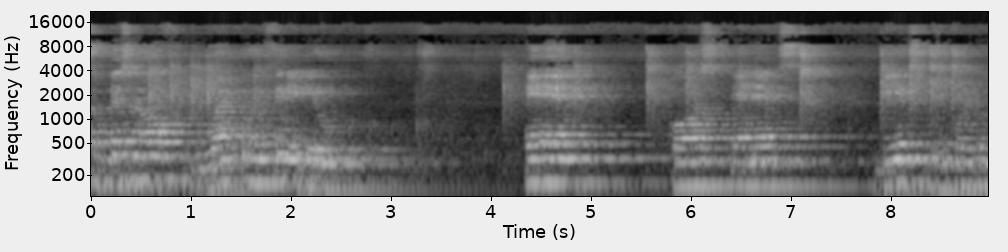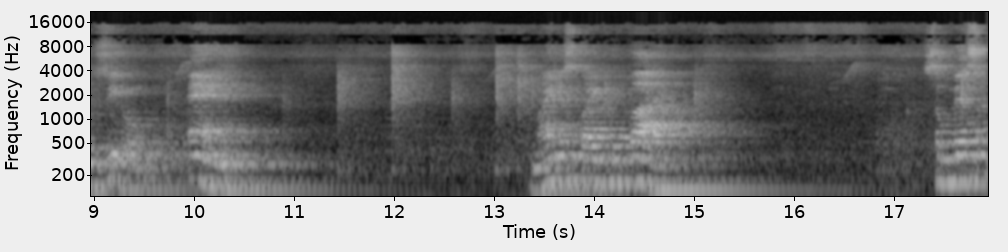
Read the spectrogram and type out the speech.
summation of 1 to infinity an cos nx dx is equal to 0 and minus pi to pi summation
